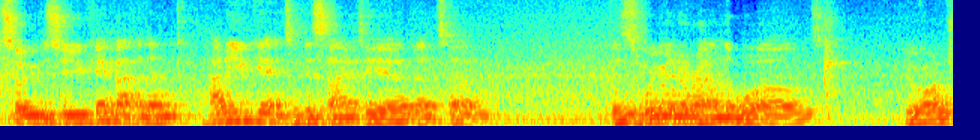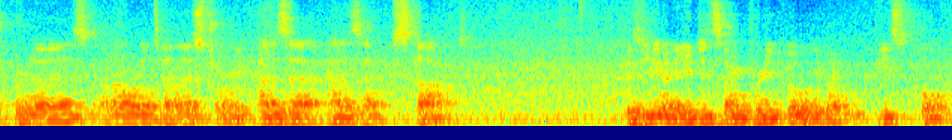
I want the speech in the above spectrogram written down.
So, so you came back, and then how do you get into this idea that um, there's women around the world who are entrepreneurs, and I want to tell their story? How does that How does that start? Because you know you did something pretty cool. You went to Peace Corps,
